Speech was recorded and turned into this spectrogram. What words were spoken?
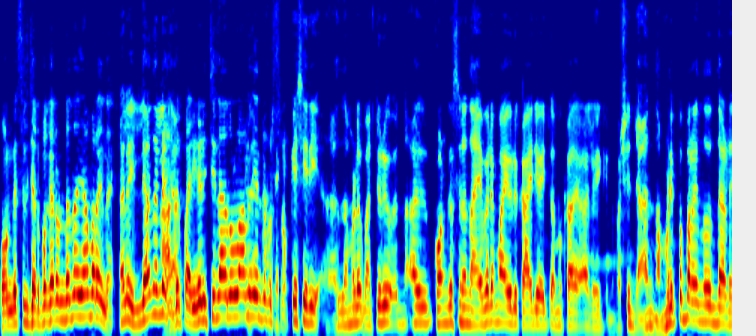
കോൺഗ്രസിൽ ചെറുപ്പക്കാരുണ്ടെന്നാണ് ഞാൻ പറയുന്നത് അല്ല ഇല്ലാന്നല്ല അത് പരിഗണിച്ചില്ല എന്നുള്ളതാണ് എന്റെ പ്രശ്നം. ഒക്കെ ശരി. അത് നമ്മൾ മറ്റൊരു കോൺഗ്രസിന് കോൺഗ്രസിന്റെ നയപരമായ ഒരു കാര്യമായിട്ട് നമുക്ക് ആലോചിക്കണം പക്ഷെ ഞാൻ നമ്മളിപ്പോ പറയുന്നത് എന്താണ്?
